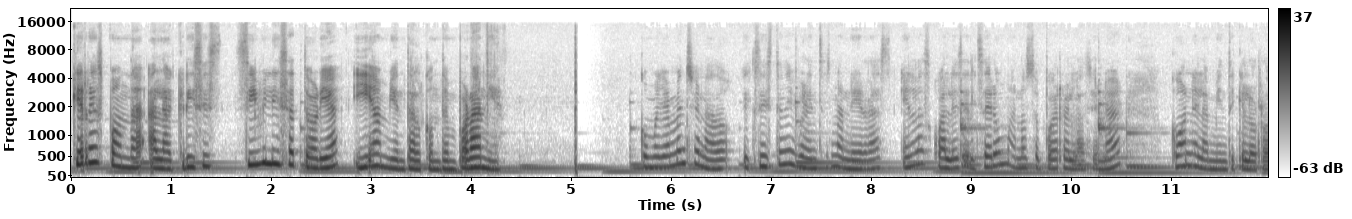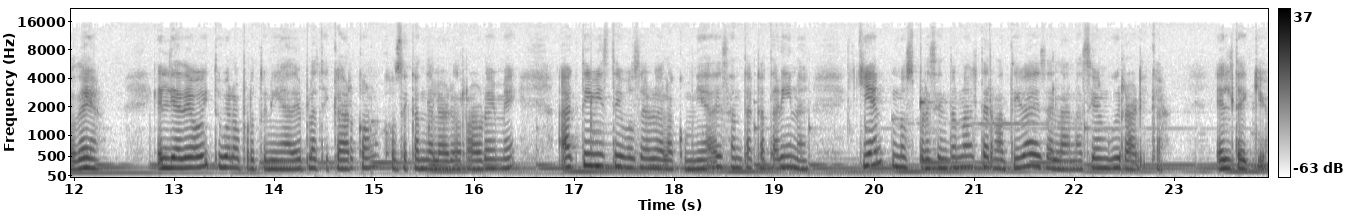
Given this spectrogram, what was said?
que responda a la crisis civilizatoria y ambiental contemporánea. Como ya he mencionado, existen diferentes maneras en las cuales el ser humano se puede relacionar con el ambiente que lo rodea. El día de hoy tuve la oportunidad de platicar con José Candelario Raureme, activista y vocero de la comunidad de Santa Catarina, quien nos presenta una alternativa desde la nación wixárika el tequio,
